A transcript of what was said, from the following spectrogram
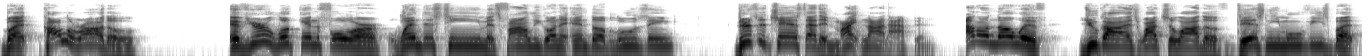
But Colorado, if you're looking for when this team is finally going to end up losing, there's a chance that it might not happen. I don't know if you guys watch a lot of Disney movies, but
